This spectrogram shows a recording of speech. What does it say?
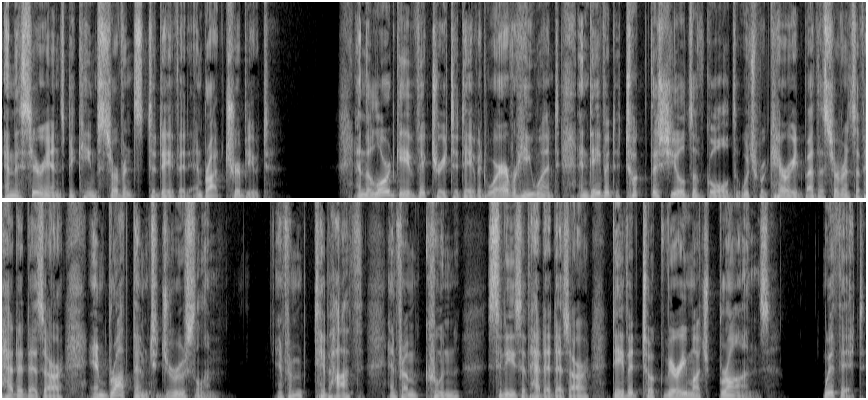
and the Syrians became servants to David and brought tribute. And the Lord gave victory to David wherever he went, and David took the shields of gold which were carried by the servants of Hadadezer and brought them to Jerusalem. And from Tibhath and from Cun, cities of Hadadezer, David took very much bronze. With it,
